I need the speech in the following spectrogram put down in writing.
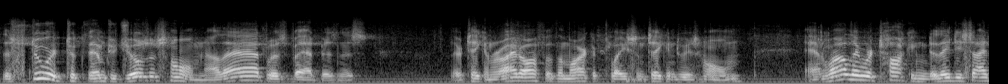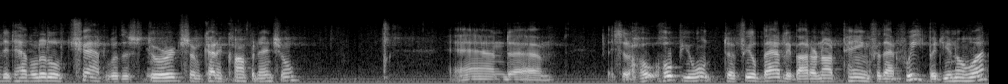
the steward took them to Joseph's home. Now that was bad business. They're taken right off of the marketplace and taken to his home. And while they were talking, they decided to have a little chat with the steward, some kind of confidential. And um, they said, I ho- hope you won't uh, feel badly about our not paying for that wheat, but you know what?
